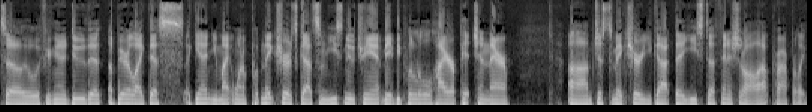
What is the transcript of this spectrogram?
So if you're going to do the, a beer like this again, you might want to put make sure it's got some yeast nutrient. Maybe put a little higher pitch in there, um, just to make sure you got the yeast to finish it all out properly.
